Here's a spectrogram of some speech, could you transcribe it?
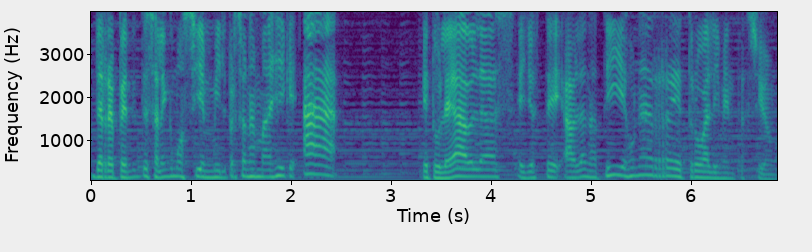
de repente te salen como 100.000 personas más y que, ah, que tú le hablas, ellos te hablan a ti. Es una retroalimentación.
